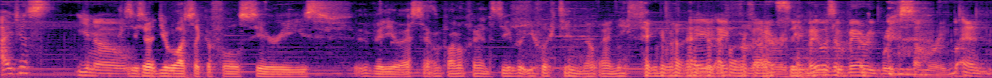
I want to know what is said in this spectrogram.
I just you know you said you watched like a full series video essay on Final Fantasy, but you like didn't know anything about I, of I Final forgot Fantasy everything, but it was a very brief summary. And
